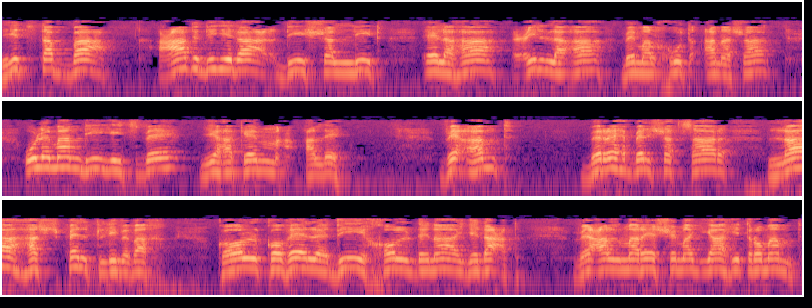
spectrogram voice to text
יצטבע עד דידע די שליט אלהה עילאה במלכות אנשה, ולמאן די יצבה יהקם עלה. ואמת ברך בלשצר לה השפלת לבבך, כל כובל די כל דנה ידעת, ועל מראה שמיה התרוממת,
